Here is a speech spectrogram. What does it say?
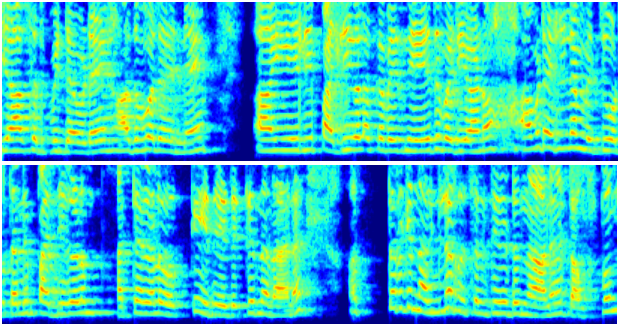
ഗ്യാസ് അടുപ്പിന്റെ അവിടെ. അതുപോലെ തന്നെ എലി പല്ലികളൊക്കെ വരുന്ന ഏത് വഴിയാണോ അവിടെ എല്ലാം വെച്ച് കൊടുത്താലും പല്ലികളും അറ്റകളും ഒക്കെ ഇത് എടുക്കുന്നതാണ്. അത്രയ്ക്ക് നല്ല റിസൾട്ട് കിട്ടുന്നതാണ് കേട്ടോ. അപ്പം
